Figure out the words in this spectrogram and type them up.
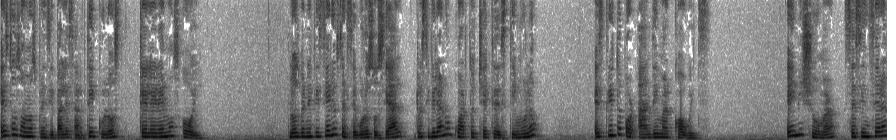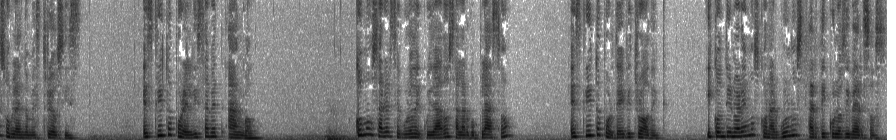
Estos son los principales artículos que leeremos hoy. Los beneficiarios del Seguro Social recibirán un cuarto cheque de estímulo, escrito por Andy Markowitz. Amy Schumer se sincera sobre la endometriosis, escrito por Elizabeth Angle. ¿Cómo usar el seguro de cuidados a largo plazo? Escrito por David Roddick. Y continuaremos con algunos artículos diversos.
